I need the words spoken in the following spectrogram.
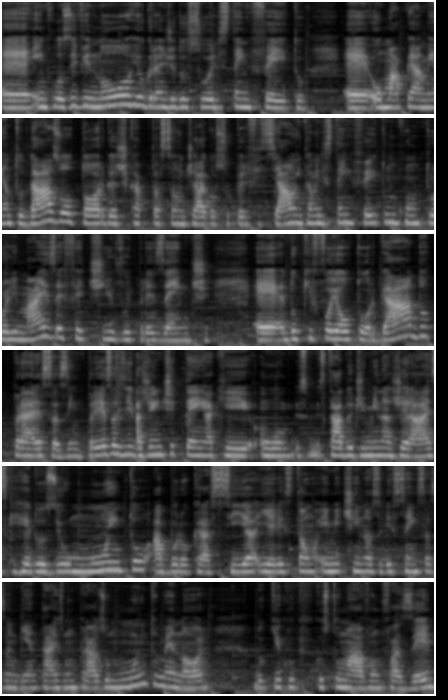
É, inclusive no Rio Grande do Sul eles têm feito é, o mapeamento das outorgas de captação de água superficial, então eles têm feito um controle mais efetivo e presente é, do que foi outorgado para essas empresas. E a gente tem aqui o estado de Minas Gerais que reduziu muito a burocracia e eles estão emitindo as licenças ambientais num prazo muito menor do que o que costumavam fazer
